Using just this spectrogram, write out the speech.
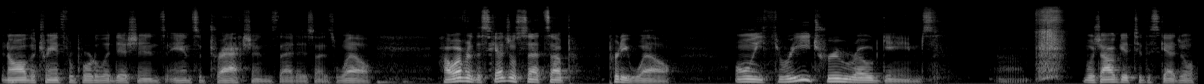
and all the transfer portal additions and subtractions, that is, as well. However, the schedule sets up pretty well. Only three true road games, um, which I'll get to the schedule,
